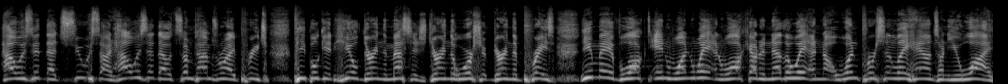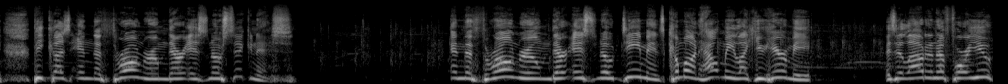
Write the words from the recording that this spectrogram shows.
How is it that suicide? How is it that sometimes when I preach, people get healed during the message, during the worship, during the praise? You may have walked in one way and walk out another way, and not one person lay hands on you. Why? Because in the throne room, there is no sickness. In the throne room, there is no demons. Come on, help me like you hear me. Is it loud enough for you?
